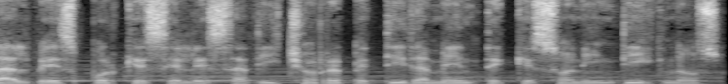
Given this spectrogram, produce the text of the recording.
tal vez porque se les ha dicho repetidamente que son indignos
